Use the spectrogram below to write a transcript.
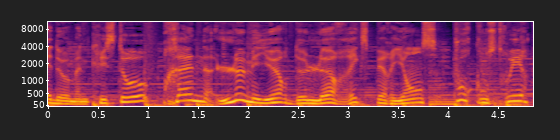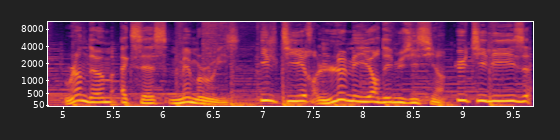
Et de Oman Christo prennent le meilleur de leur expérience pour construire Random Access Memories. Ils tirent le meilleur des musiciens, utilisent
